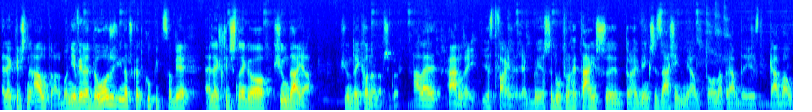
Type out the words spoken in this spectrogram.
elektryczne auto albo niewiele dołożyć i na przykład kupić sobie elektrycznego Hyundai'a. Hyundai Kona na przykład. Ale Harley jest fajny. Jakby jeszcze był trochę tańszy, trochę większy zasięg miał, to naprawdę jest kawał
